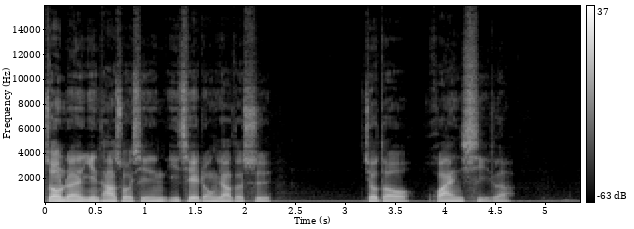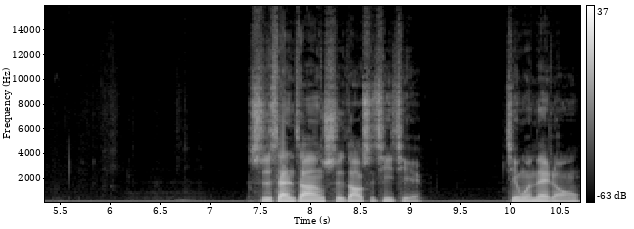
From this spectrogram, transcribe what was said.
众人因他所行一切荣耀的事，就都欢喜了。十三章十到十七节经文内容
